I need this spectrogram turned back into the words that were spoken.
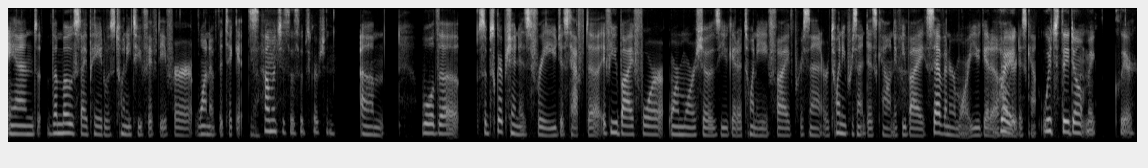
and the most I paid was twenty two fifty for one of the tickets. How much is the subscription? Um, well, the subscription is free. You just have to, if you buy four or more shows, you get a 25% or 20% discount. If you buy seven or more, you get a higher discount. Which they don't make clear.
